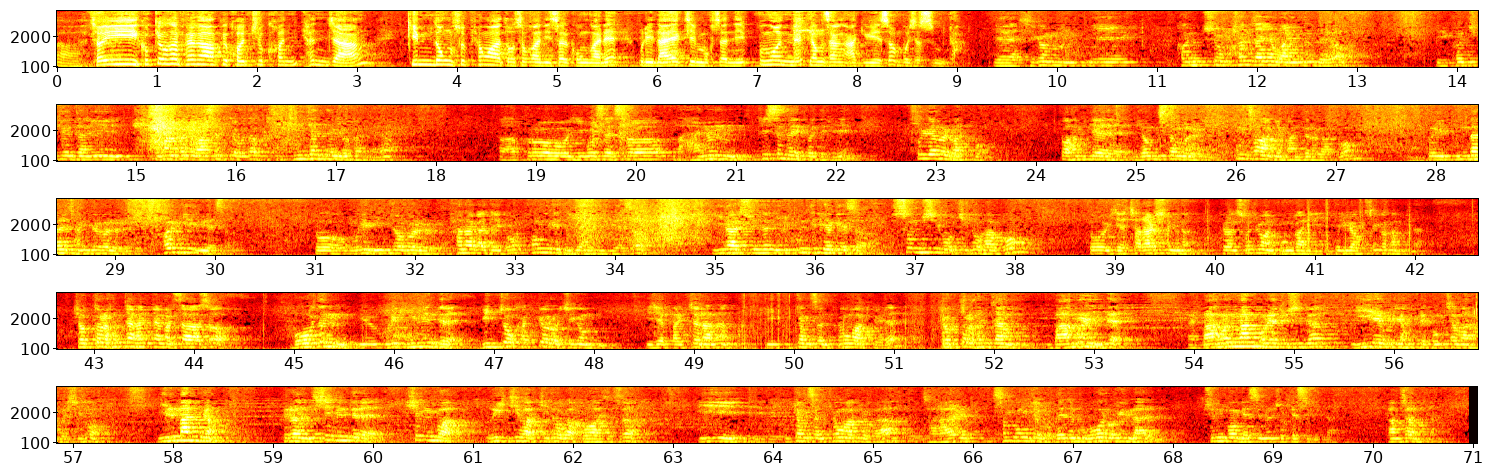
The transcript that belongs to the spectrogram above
아, 저희 국경선 평화학교 건축 헌- 현장 김동수 평화도서관 이설 공간에 우리 나액진 목사님 응원 명- 영상 하기 위해서 모셨습니다. 예, 지금 이 건축 현장에 와 있는데요. 이 건축 현장이 지난번에 왔을 때보다 훨씬 진전된 것 같네요. 아, 앞으로 이곳에서 많은 피스메이커들이 훈련을 받고 또 함께 영성을 풍성하게 만들어가고 또 이 분단의 장벽을 헐기 위해서 또 우리 민족을 하나가 되고 통일이 되게 하기 위해서 일할 수 있는 일꾼들이 여기에서 숨 쉬고 기도하고 또 이제 잘할 수 있는 그런 소중한 공간이 되리라고 생각합니다. 벽돌 한 장 한 장을 쌓아서 모든 이 우리 국민들의 민족 학교로 지금 이제 발전하는 이 국경선 평화학교에 벽돌 한 장 만 원인데 만 원만 보내주시면 이 일에 우리 함께 동참하는 것이고 1만 명 그런 시민들의 힘과 의지와 기도가 모아져서 이 국경선 평화학교가 잘 성공적으로 내년 5월 5일 날 준공했으면 좋겠습니다. 감사합니다.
